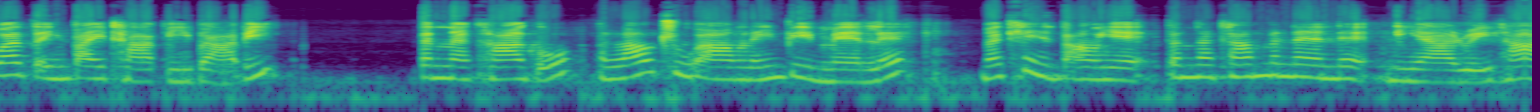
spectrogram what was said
ဝက်သိမ်းပိုက်ထားပြီးပါပြီတနခါကိုဘလောက်ထူအောင်လိမ့်ပြီးမဲ့လဲမခင်တောင်းရဲ့တနခါမနဲ့တဲ့နေရာတွေဟာ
